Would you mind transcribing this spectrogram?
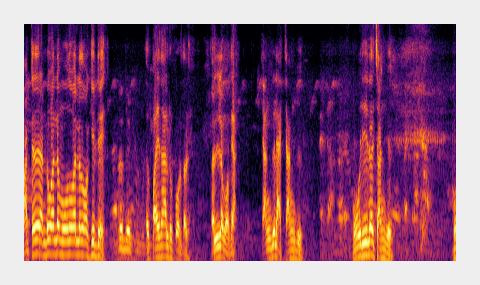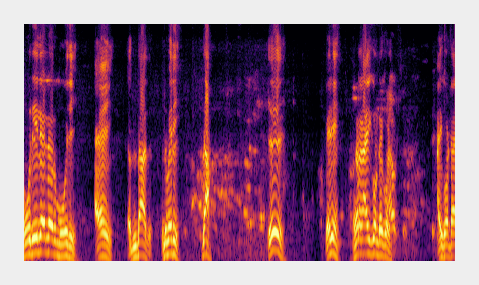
മറ്റേത് രണ്ടു കൊല്ലം മൂന്ന് കൊല്ലം നോക്കിയിട്ട് പതിനാല് രൂപ കൊടുത്തോളി നല്ല മുതല ചങ്കില ചങ്ക്. മൂരിയിലെ ചങ്ക്. മൂരിയിലെ ഒരു മൂരി? ഏയ് എന്താ അത്? ഒരു വരി. ഇതാ. ഏ വരി. നിങ്ങളുടെ കായ്ക്ക് കൊണ്ടേക്കോളൂ. ആയിക്കോട്ടെ.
